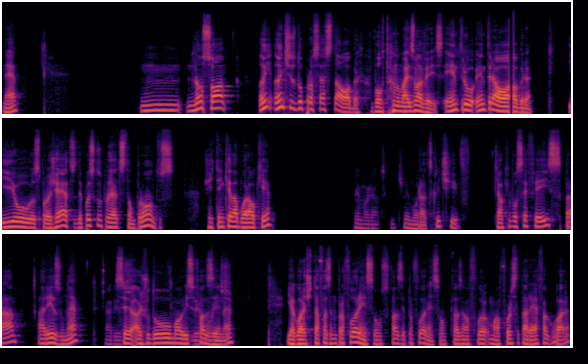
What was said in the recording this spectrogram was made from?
né? Hum, Não só an- antes do processo da obra, voltando mais uma vez, entre, o- entre a obra e os projetos, depois que os projetos estão prontos, a gente tem que elaborar o quê? Memorial descritivo. Memorial descritivo, que é o que você fez para Arezo, né? Arezo. Você ajudou o Maurício a fazer, né? E agora a gente está fazendo para Florença. Vamos fazer para Florença. Vamos fazer uma, uma força-tarefa agora.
